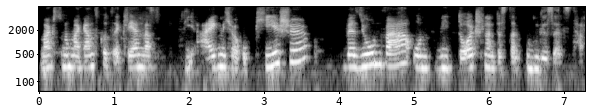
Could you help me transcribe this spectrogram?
Magst du noch mal ganz kurz erklären, was die eigentlich europäische Version war und wie Deutschland das dann umgesetzt hat?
